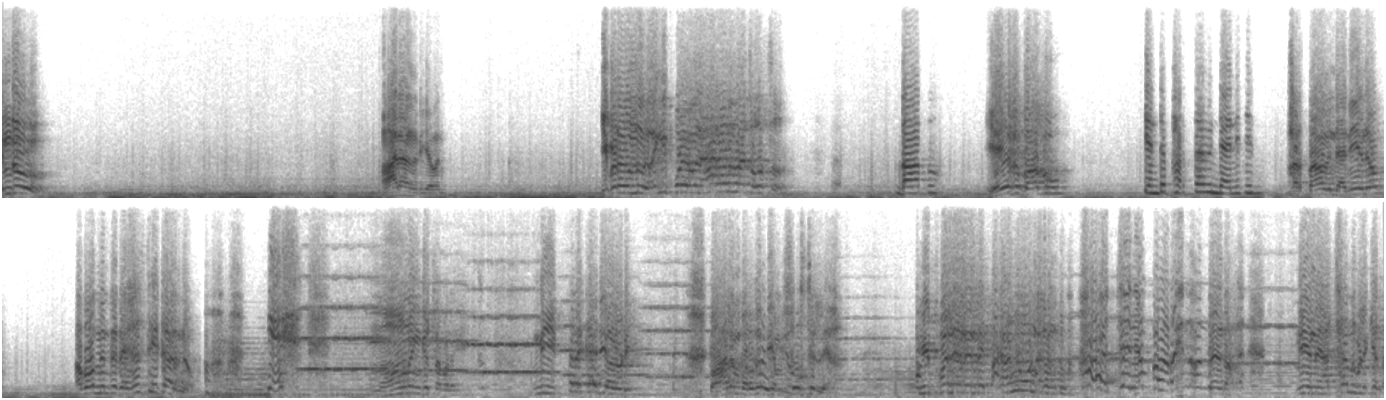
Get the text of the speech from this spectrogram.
ഇന്ദു! ആരാണടി അവൻ? ഇവിടെ നിന്ന് ഇറങ്ങിപ്പോയവൻ ആരാണെന്നാ ചോദിച്ചത്? ബാബു. ഏത് ബാബു? എന്റെ ഭർത്താവിന്റെ അനുജൻ. ഭർത്താവിന്റെ അനിയനോ? അതോ നിന്റെ രഹസ്യക്കാരനോ? നാണം കെട്ടവളെ നീ ഇത്തരക്കാരിയാണോടി ബാലം പറഞ്ഞു ഞാൻ വിശ്വസിച്ചില്ല. ഇപ്പൊ ഞാൻ എന്റെ കണ്ണുകൊണ്ട് കണ്ടു. ഞാൻ പറയുന്നു. വേണ്ട. നീ എന്നെ അച്ഛന്ന് വിളിക്കണ്ട.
